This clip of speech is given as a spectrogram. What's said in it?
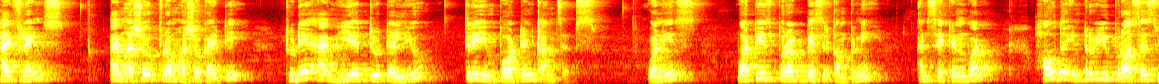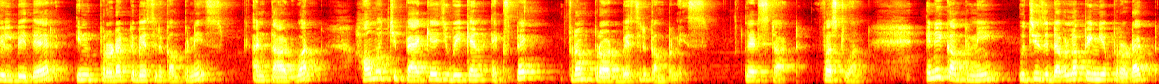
Hi friends, I am Ashok from Ashok IT. Today I am here to tell you three important concepts. One is what is product based company and second one how the interview process will be there in product based companies and third one how much package we can expect from product based companies. Let's start. First one, any company which is developing a product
